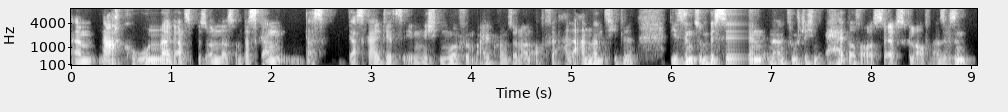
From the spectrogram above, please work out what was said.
ähm, nach Corona ganz besonders, und das, gang, das, das galt jetzt eben nicht nur für Micron, sondern auch für alle anderen Titel, wir sind so ein bisschen in Anführungsstrichen ahead of ourselves gelaufen. Also wir sind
